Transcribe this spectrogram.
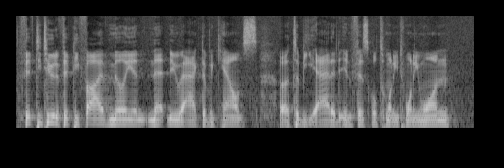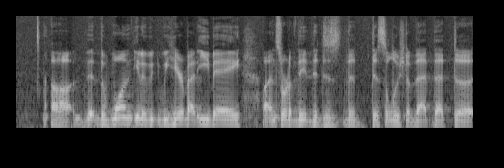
52 to 55 million net new active accounts uh, to be added in fiscal 2021. Uh, the, the, one you know we hear about eBay uh, and sort of the, the, dis, the, dissolution of that that uh,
